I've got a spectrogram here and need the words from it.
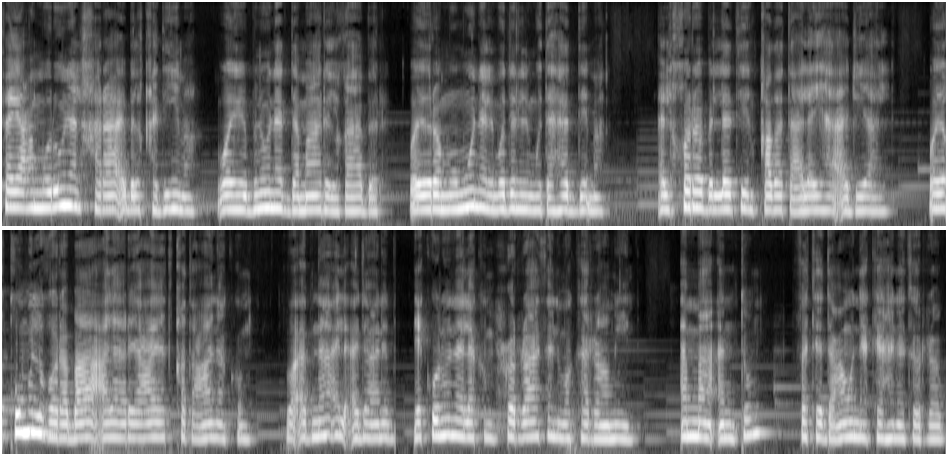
فيعمرون الخرائب القديمة ويبنون الدمار الغابر ويرممون المدن المتهدمة الخرب التي انقضت عليها أجيال ويقوم الغرباء على رعاية قطعانكم وأبناء الأجانب يكونون لكم حراثا وكرامين. أما أنتم فتدعون كهنة الرب.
